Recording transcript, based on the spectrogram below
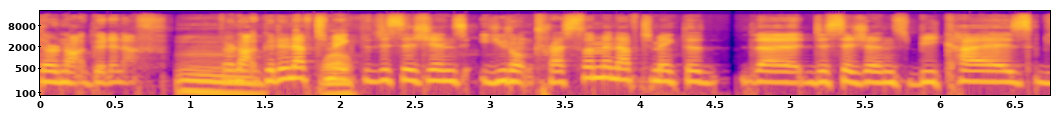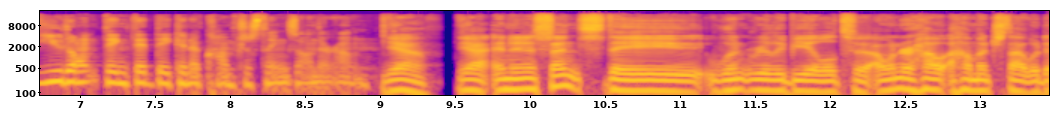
they're not good enough. they're not good enough to make the decisions. You don't trust them enough to make the, the decisions because you don't think that they can accomplish things on their own. Yeah, yeah, and in a sense, they wouldn't really be able to. I wonder how how much that would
